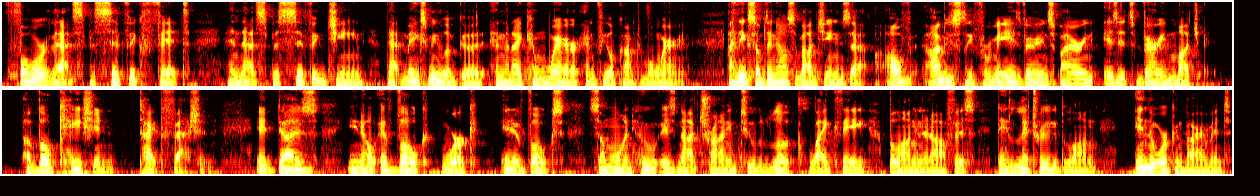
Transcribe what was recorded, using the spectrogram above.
for that specific fit and that specific jean that makes me look good and that I can wear and feel comfortable wearing. I think something else about jeans that obviously for me is very inspiring is it's very much a vocation type fashion. It does, you know, evoke work. It evokes someone who is not trying to look like they belong in an office. They literally belong in the work environment,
